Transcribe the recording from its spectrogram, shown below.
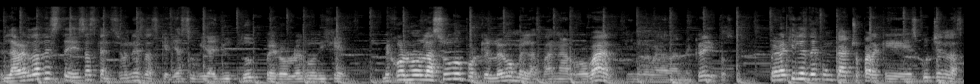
La verdad, este, esas canciones las quería subir a YouTube, pero luego dije, mejor no las subo porque luego me las van a robar y no me van a darme créditos. Pero aquí les dejo un cacho para que escuchen las,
